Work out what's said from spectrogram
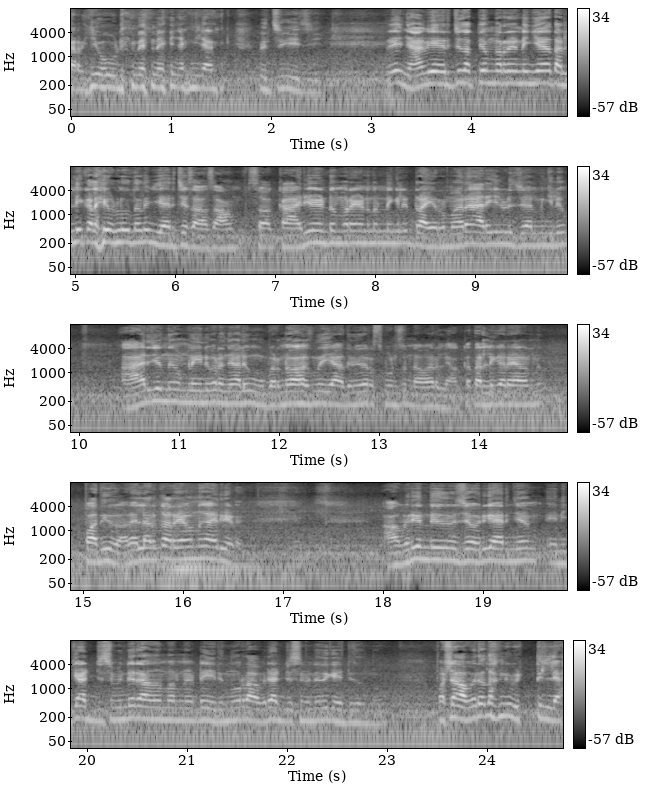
ഇറങ്ങി ഓടി തന്നെ ഞങ്ങൾ വെച്ച് ഏയ് ഞാൻ വിചാരിച്ചു സത്യം പറയണെങ്കിൽ തള്ളി കളയുള്ളൂ എന്നാണ് വിചാരിച്ചത്. കാര്യമായിട്ടും പറയുകയാണെന്നുണ്ടെങ്കിൽ ഡ്രൈവർമാരെ ആരെങ്കിലും വിളിച്ചാലെങ്കിലും ആര് ചെന്ന് കംപ്ലൈന്റ് പറഞ്ഞാലും ഊബറിന്റെ ഭാഗത്ത് നിന്ന് യാതൊരു റെസ്പോൺസ് ഉണ്ടാവാറില്ല. ഒക്കെ തള്ളി കറിയാവുന്ന പതിവ്. അതെല്ലാവർക്കും അറിയാവുന്ന കാര്യമാണ്. അവരെന്ത് ചെയ്തെന്ന് വെച്ചാൽ ഒരു കാര്യം ഞാൻ എനിക്ക് അഡ്ജസ്റ്റ്മെന്റ് തരാമെന്ന് പറഞ്ഞിട്ട് ഇരുന്നൂറ് അവർ അഡ്ജസ്റ്റ്മെന്റ് ചെയ്ത് കയറ്റി തന്നു. പക്ഷെ അവരത് അങ്ങ് വിട്ടില്ല.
